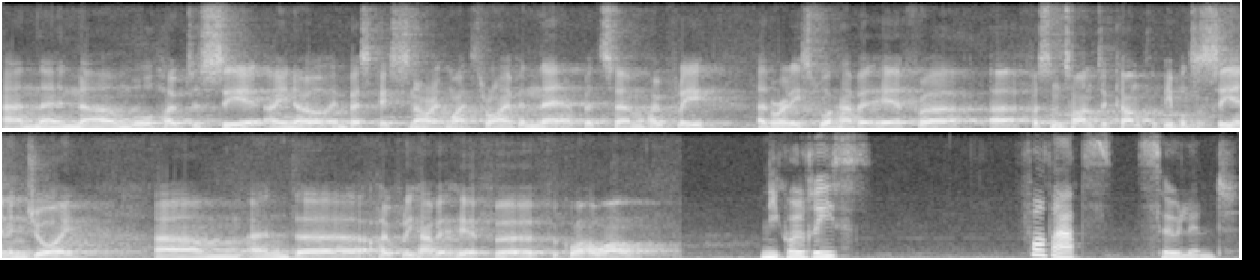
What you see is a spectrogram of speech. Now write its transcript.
And then um, we'll hope to see it, you know, in best case scenario, it might thrive in there, but um, hopefully, at the least, we'll have it here for, uh, for some time to come for people to see and enjoy, um, and uh, hopefully have it here for, for quite a while. Nicole Ris, for That's Solent.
